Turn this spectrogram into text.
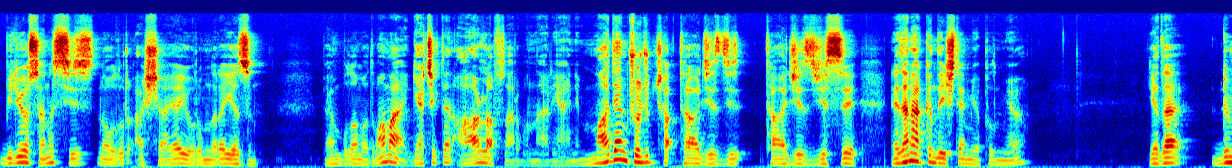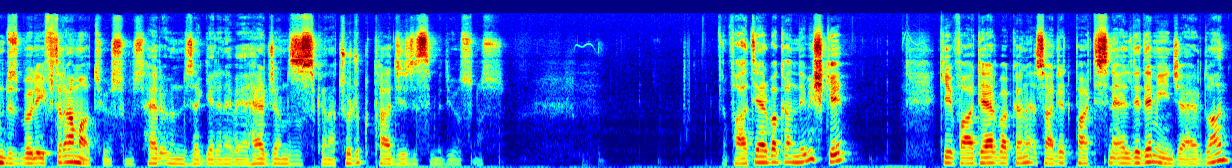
biliyorsanız siz ne olur aşağıya yorumlara yazın. Ben bulamadım ama gerçekten ağır laflar bunlar yani. Madem çocuk tacizci, tacizcisi neden hakkında işlem yapılmıyor? Ya da dümdüz böyle iftira mı atıyorsunuz? Her önünüze gelene veya her canınızı sıkana çocuk tacizcisi mi diyorsunuz? Fatih Erbakan demiş ki ki Fatih Erbakan'ı Saadet Partisi'ni elde edemeyince Erdoğan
